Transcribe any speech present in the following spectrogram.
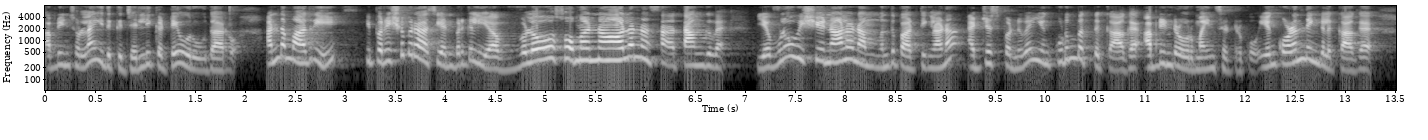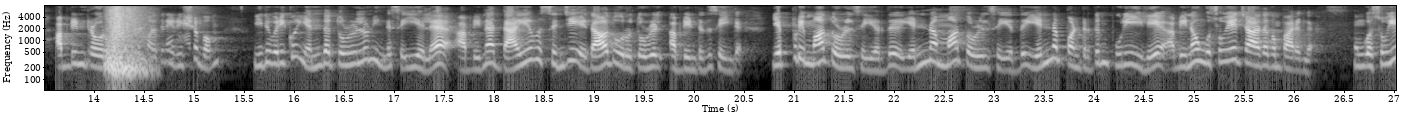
அப்படின்னு சொல்லலாம் இதுக்கு ஜல்லிக்கட்டே ஒரு உதாரணம். அந்த மாதிரி இப்போ ரிஷபராசி அன்பர்கள் எவ்வளோ சுமனாலும் நான் தாங்குவேன். எவ்வளோ விஷயனாலும் நான் வந்து பார்த்தீங்களான்னா அட்ஜஸ்ட் பண்ணுவேன். என் குடும்பத்துக்காக அப்படின்ற ஒரு மைண்ட் செட் இருக்கும். என் குழந்தைங்களுக்காக அப்படின்ற ஒரு மாதிரி ரிஷபம் இது வரைக்கும் எந்த தொழிலும் நீங்கள் செய்யலை அப்படின்னா தயவு செஞ்சு ஏதாவது ஒரு தொழில் அப்படின்றது செய்யுங்க. எப்படிம்மா தொழில் செய்யறது? என்னம்மா தொழில் செய்யறது? என்ன பண்ணுறதுன்னு புரியலையே அப்படின்னா உங்கள் சுய ஜாதகம் பாருங்கள் உங்கள் சுய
